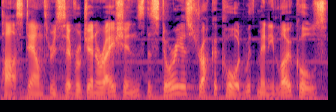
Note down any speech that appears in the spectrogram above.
Passed down through several generations, the story has struck a chord with many locals,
